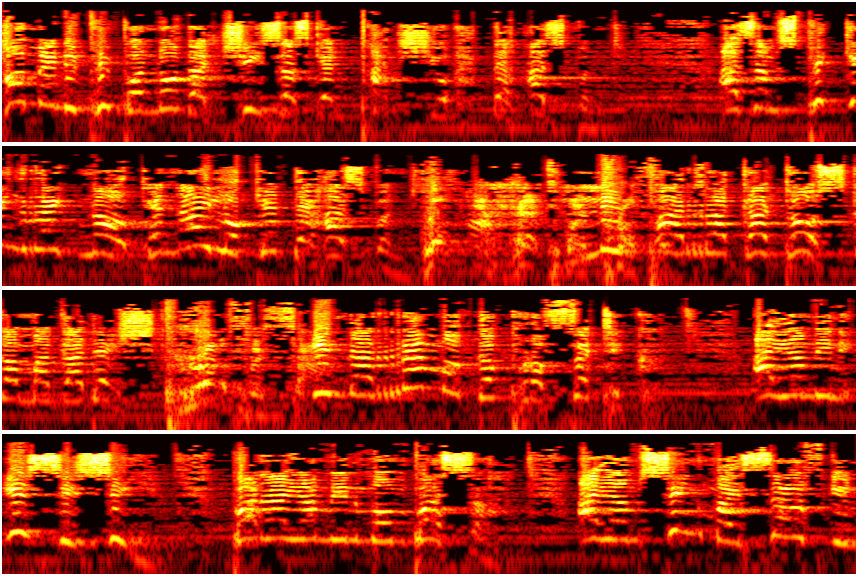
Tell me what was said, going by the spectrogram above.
How many people know that Jesus can touch you, the husband? As I'm speaking right now, can I locate the husband? Go ahead, my prophet. In the realm of the prophetic, I am in ECC, but I am in Mombasa. I am seeing myself in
